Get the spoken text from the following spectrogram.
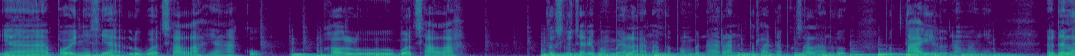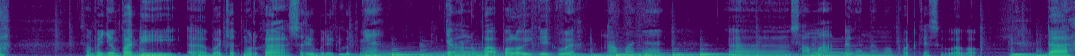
Ya poinnya sih ya lu buat salah yang aku kalau lu buat salah terus lu cari pembelaan atau pembenaran terhadap kesalahan lu tuh tai lu namanya. Ya udahlah sampai jumpa di uh, bacot murka seri berikutnya. Jangan lupa follow IG gue namanya uh, sama dengan nama podcast gue kok. Dah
